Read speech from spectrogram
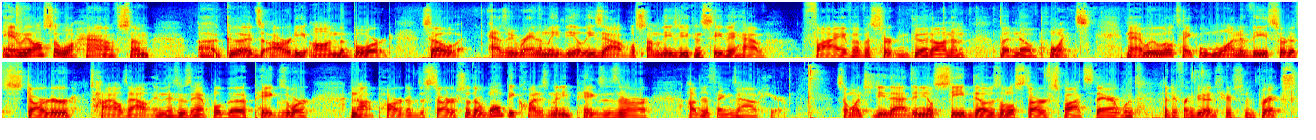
And we also will have some uh, goods already on the board. So as we randomly deal these out, well, some of these you can see they have five of a certain good on them, but no points. Now we will take one of these sort of starter tiles out. In this example, the pigs were not part of the starter, so there won't be quite as many pigs as there are other things out here. So once you do that, then you'll see those little starter spots there with the different goods. Here's some bricks.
